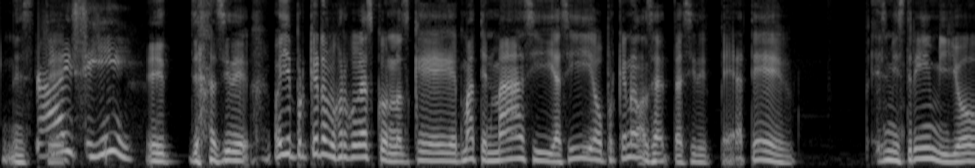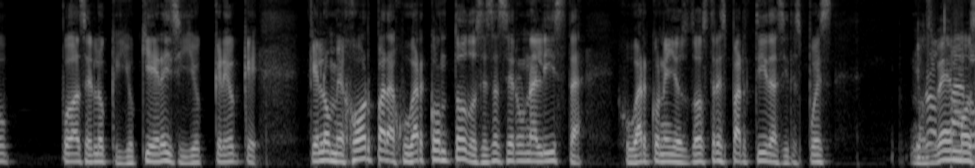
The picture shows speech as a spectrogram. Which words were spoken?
Este, Ay, sí. Eh, así de, oye, ¿por qué no mejor juegas con los que maten más y así? ¿O por qué no? O sea, así de, espérate, es mi stream y yo puedo hacer lo que yo quiera y si yo creo que, que lo mejor para jugar con todos es hacer una lista jugar con ellos dos, tres partidas y después nos vemos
